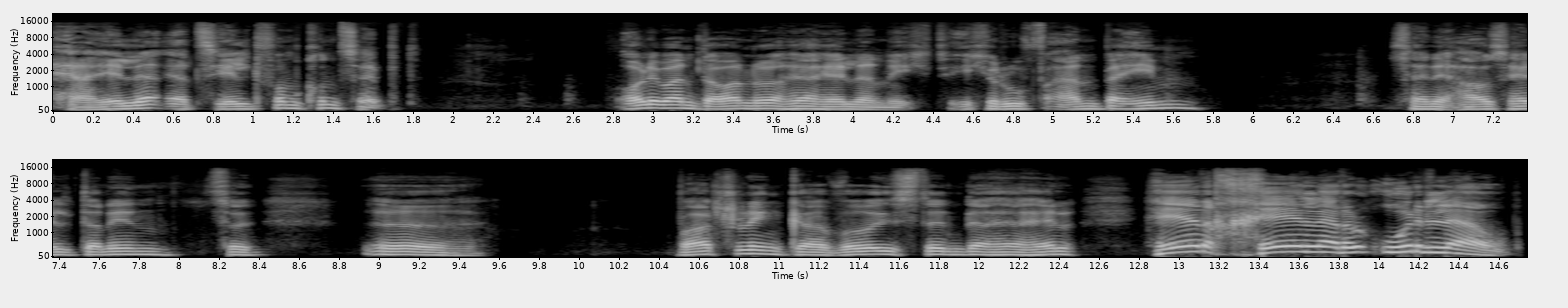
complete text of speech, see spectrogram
Herr Heller erzählt vom Konzept. Alle waren da, nur Herr Heller nicht. Ich rufe an bei ihm, seine Haushälterin, so, äh, Batschlinker, wo ist denn der Herr Heller? Herr Heller Urlaub!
